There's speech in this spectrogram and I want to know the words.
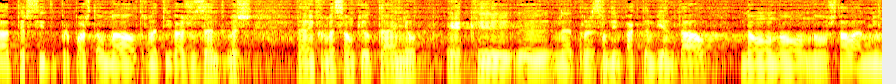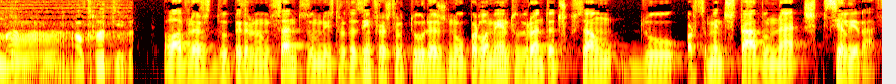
há de ter sido proposta uma alternativa ajusante, mas a informação que eu tenho é que na declaração de impacto ambiental não, não, não está lá nenhuma alternativa. Palavras do Pedro Nuno Santos, o Ministro das Infraestruturas, no Parlamento durante a discussão do Orçamento de Estado na especialidade.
